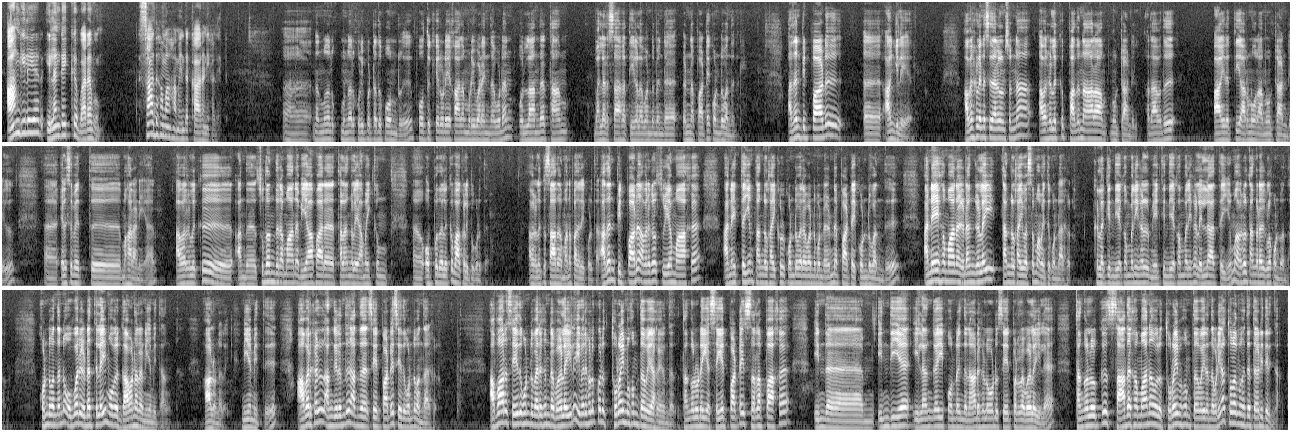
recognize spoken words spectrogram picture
ஆங்கிலேயர் இலங்கைக்கு வரவும் சாதகமாக அமைந்த காரணிகளே நான் முன்னர் முன்னர் குறிப்பிட்டது போன்று போர்த்துகேயருடைய காலம் முடிவடைந்தவுடன் ஒல்லாந்தர் தாம் வல்லரசாக திகழ வேண்டும் என்ற எண்ணப்பாட்டை கொண்டு வந்தனர். அதன் பிற்பாடு ஆங்கிலேயர். அவர்கள் என்ன செய்தார்கள்னு சொன்னால் அவர்களுக்கு பதினாறாம் நூற்றாண்டில் அதாவது ஆயிரத்தி அறுநூறாம் நூற்றாண்டில் எலிசபெத் மகாராணியார் அவர்களுக்கு அந்த சுதந்திரமான வியாபார தளங்களை அமைக்கும் ஒப்புதலுக்கு வாக்களிப்பு கொடுத்தார். அவர்களுக்கு சாதகமான பதிலை கொடுத்தார். அதன் பிற்பாடு அவர்கள் சுயமாக அனைத்தையும் தங்கள் கைக்குள் கொண்டு வர வேண்டும் என்ற எண்ணப்பாட்டை கொண்டு வந்து அநேகமான இடங்களை தங்கள் கைவசம் அமைத்து கொண்டார்கள். கிழக்கிந்திய கம்பெனிகள் மேற்கிந்திய கம்பெனிகள் எல்லாத்தையும் அவர்கள் தங்களுக்குள்ள கொண்டு வந்தாங்க. கொண்டு வந்தோன்னா ஒவ்வொரு இடத்துலையும் ஒவ்வொரு கவர்னரை நியமித்தாங்க. ஆளுநரை நியமித்து அவர்கள் அங்கிருந்து அந்த செயற்பாட்டை செய்து கொண்டு வந்தார்கள். அவ்வாறு செய்து கொண்டு வருகின்ற வேளையில் இவர்களுக்கு ஒரு துறைமுகம் தேவையாக இருந்தது. தங்களுடைய செயற்பாட்டை சிறப்பாக இந்த இந்திய இலங்கை போன்ற இந்த நாடுகளோடு செயற்படுற வேளையில் தங்களுக்கு சாதகமான ஒரு துறைமுகம் தேவை இருந்தபடியால் துறைமுகத்தை தேடி தெரிஞ்சாங்க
